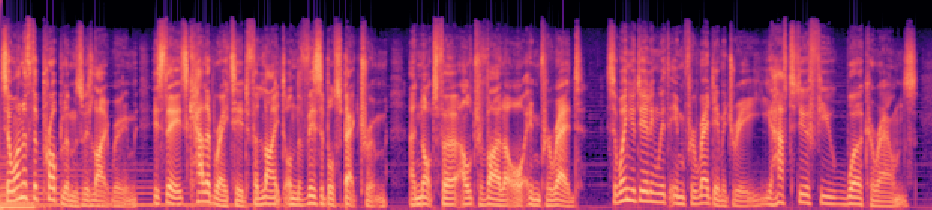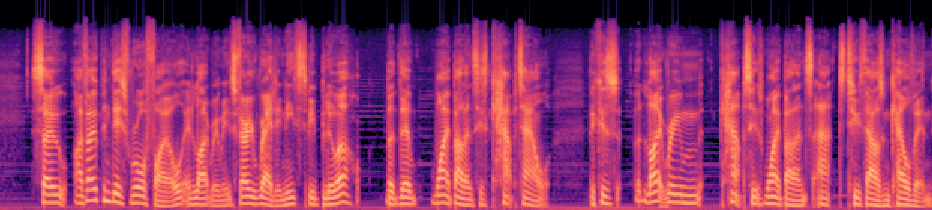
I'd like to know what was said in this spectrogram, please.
So, one of the problems with Lightroom is that it's calibrated for light on the visible spectrum and not for ultraviolet or infrared. So, when you're dealing with infrared imagery, you have to do a few workarounds. So, I've opened this raw file in Lightroom. It's very red, it needs to be bluer, but the white balance is capped out because Lightroom caps its white balance at 2000 Kelvin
